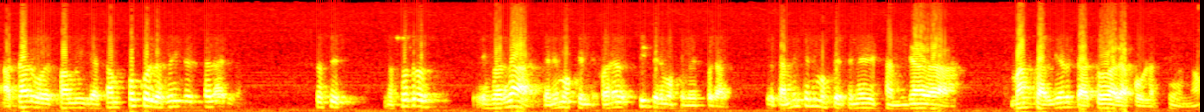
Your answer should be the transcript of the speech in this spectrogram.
a cargo de familia tampoco les rinde el salario. Entonces, nosotros, es verdad, tenemos que mejorar, sí tenemos que mejorar, pero también tenemos que tener esa mirada más abierta a toda la población, ¿no?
